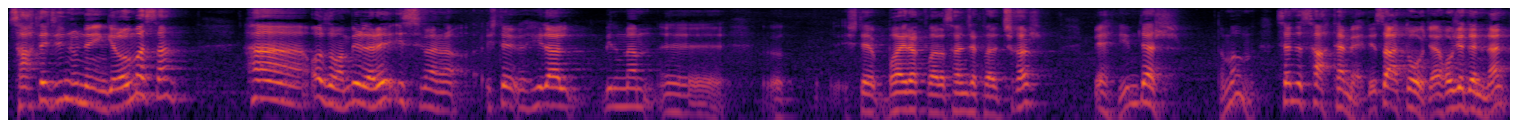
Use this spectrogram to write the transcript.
sahteciliğin önüne engel olmazsan ha o zaman birileri ismini işte hilal bilmem e, işte bayrakları, sancakları çıkar Mehdi'yim der. Tamam mı? Sen de sahte Mehdi, sahte hoca, hoca denilen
